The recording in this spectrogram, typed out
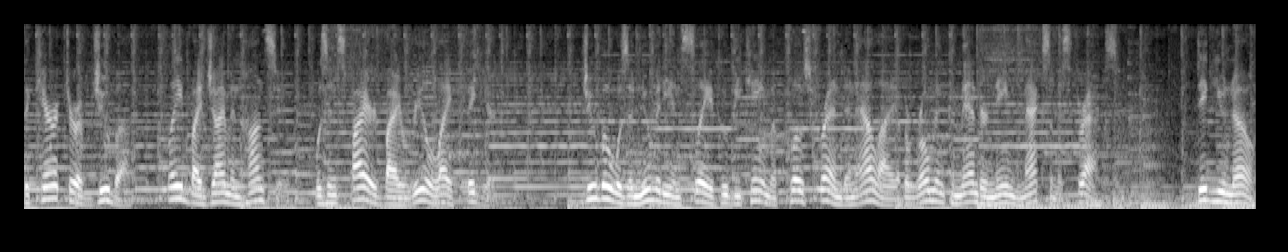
The character of Juba, played by Djimon Hounsou, was inspired by a real-life figure. Juba was a Numidian slave who became a close friend and ally of a Roman commander named Maximus Thrax. Did you know?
